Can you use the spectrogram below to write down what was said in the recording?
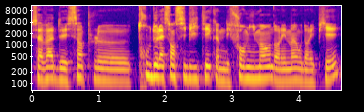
Ça va des simples troubles de la sensibilité comme des fourmillements dans les mains ou dans les pieds,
